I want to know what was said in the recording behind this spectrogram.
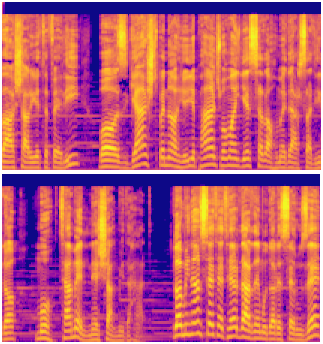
و شرایط فعلی بازگشت به ناحیه 5 ممیز 3 درصدی را محتمل نشان می دهد. دامینانس تتر در نمودار سه روزه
